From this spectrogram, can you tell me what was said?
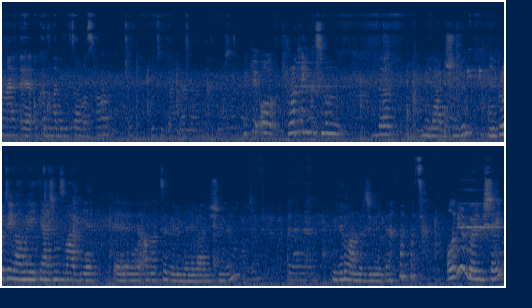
hemen e, o kadınla birlikte olması falan çok kötü yani. Peki o protein kısmında neler düşündün? Hani protein almaya ihtiyacımız var diye e, anlattığı bölümde neler düşündün? Hocam çok e, Mide bulandırıcı mıydı? Olabilir mi böyle bir şey?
